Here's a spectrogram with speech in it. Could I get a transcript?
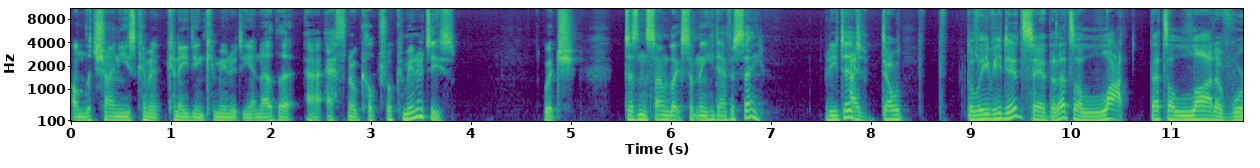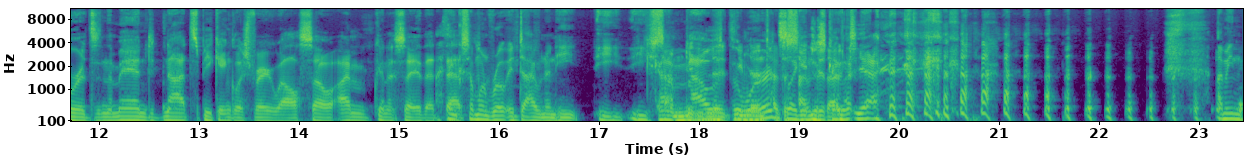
on the Chinese com Canadian community and other uh, ethno-cultural communities, which doesn't sound like something he'd ever say, but he did. I don't believe he did say that. That's a lot that's a lot of words, and the man did not speak English very well. So I'm going to say that I think someone wrote it down, and he he he kind of mouthed the words like he just kind of yeah. I mean,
